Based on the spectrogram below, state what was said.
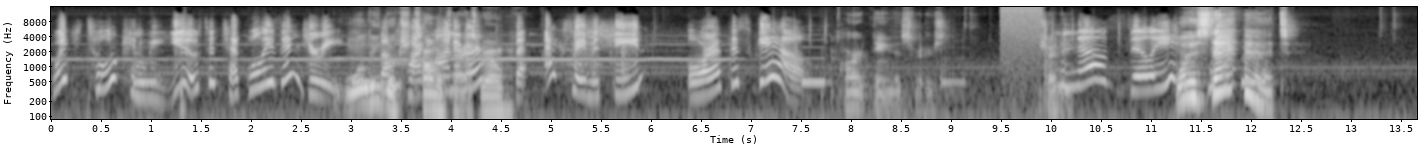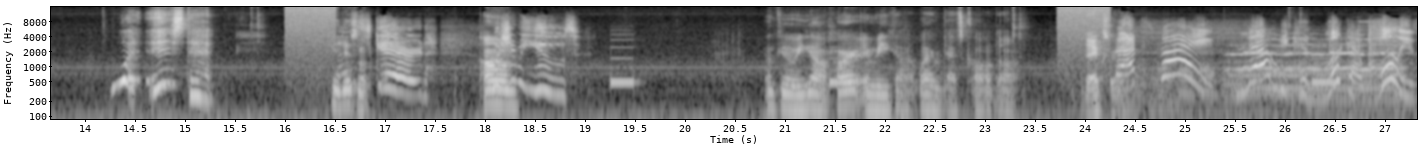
Which tool can we use to check Wooly's injury? Wooly the looks heart traumatized, monitor, bro. the X-ray machine, or the scale? Heart thing is first. Should I do? No, silly. What is that? What is that? Hey, I'm this one. scared. what Um. should we use? Okay, we got heart and we got whatever that's called. Uh, the X-ray. That's right. Now we can look at Wooly's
